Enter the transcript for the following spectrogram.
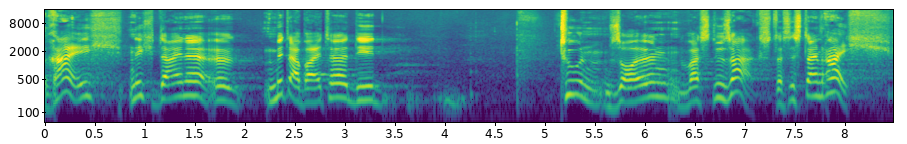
Reich nicht deine äh, Mitarbeiter, die tun sollen, was du sagst. Das ist dein Reich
